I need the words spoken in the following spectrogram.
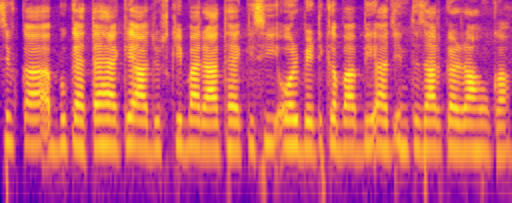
आसिफ का अबू कहता है कि आज उसकी बारात है, किसी और बेटी का बाप भी आज इंतज़ार कर रहा होगा।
